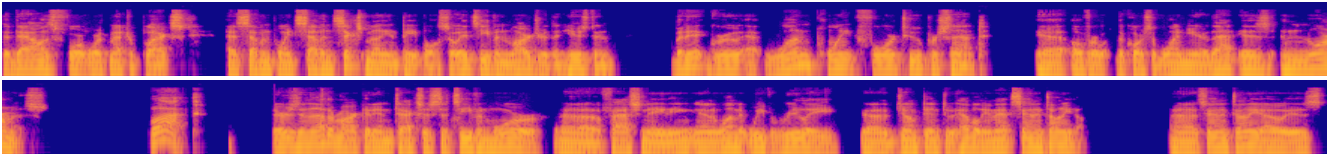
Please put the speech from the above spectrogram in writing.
the Dallas Fort Worth Metroplex has 7.76 million people, so it's even larger than Houston, but it grew at 1.42 percent uh, over the course of one year. That is enormous. But there's another market in Texas that's even more uh, fascinating and one that we've really uh, jumped into heavily, and that's San Antonio. Uh, San Antonio is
